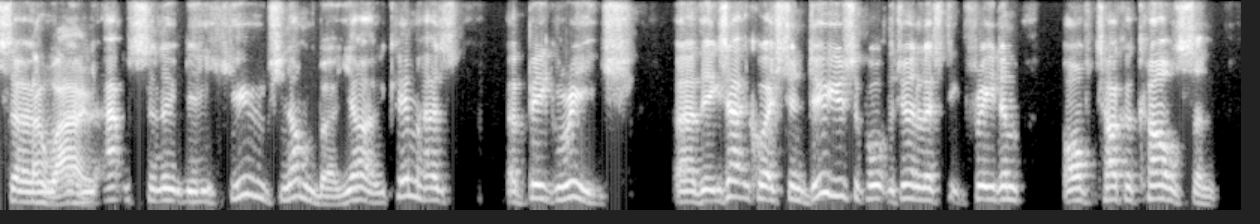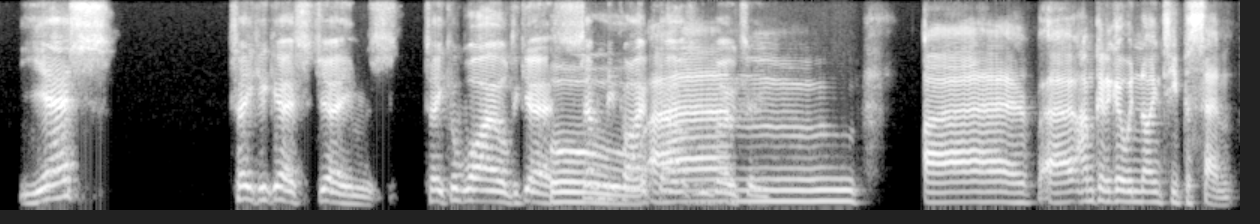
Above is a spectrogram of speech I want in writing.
So Oh, wow. an absolutely huge number. Yeah, Kim has a big reach. Uh, the exact question: Do you support the journalistic freedom of Tucker Carlson? Yes. Take a guess, James. Take a wild guess. Ooh, Seventy-five thousand voting. um, Uh, uh, I'm going to go with 90%.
